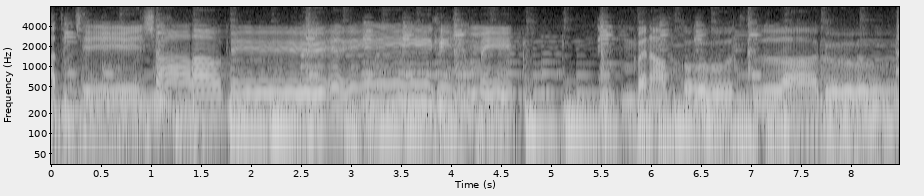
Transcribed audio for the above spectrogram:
አጥቼሽ አላውቅም በናፍቆት ፍላጎት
